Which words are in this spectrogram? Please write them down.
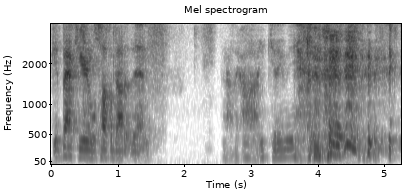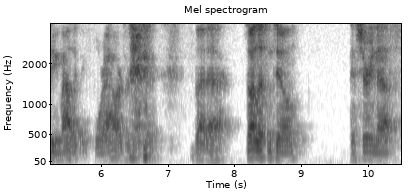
get back here and we'll talk about it then. And I was like, oh, are you kidding me? It's 16 miles, like four hours or something. but, uh, so I listened to him. And sure enough,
